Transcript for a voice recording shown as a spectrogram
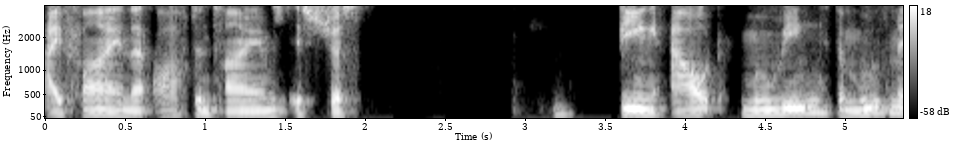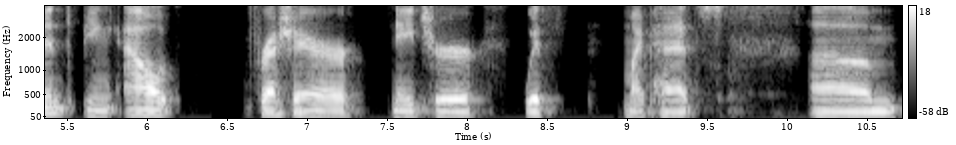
i find that oftentimes it's just being out moving the movement being out fresh air nature with my pets um,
